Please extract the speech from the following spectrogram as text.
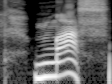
Mas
